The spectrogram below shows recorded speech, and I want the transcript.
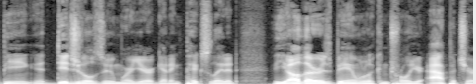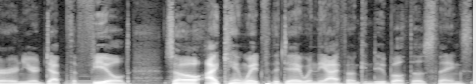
being a digital zoom where you're getting pixelated. The other is being able to control your aperture and your depth of field. So I can't wait for the day when the iPhone can do both those things.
